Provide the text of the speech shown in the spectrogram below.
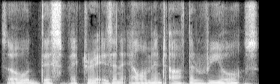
So this vector is an element of the reals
